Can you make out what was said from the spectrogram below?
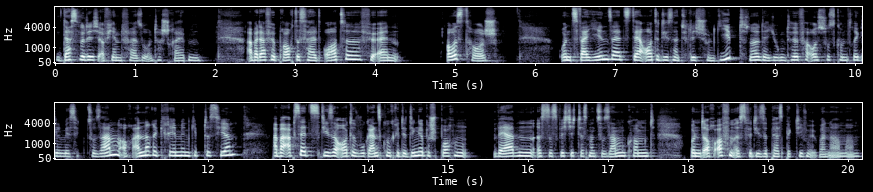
Das würde ich auf jeden Fall so unterschreiben. Aber dafür braucht es halt Orte für einen Austausch. Und zwar jenseits der Orte, die es natürlich schon gibt. Ne? Der Jugendhilfeausschuss kommt regelmäßig zusammen. Auch andere Gremien gibt es hier. Aber abseits dieser Orte, wo ganz konkrete Dinge besprochen werden, ist es wichtig, dass man zusammenkommt und auch offen ist für diese Perspektivenübernahme.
